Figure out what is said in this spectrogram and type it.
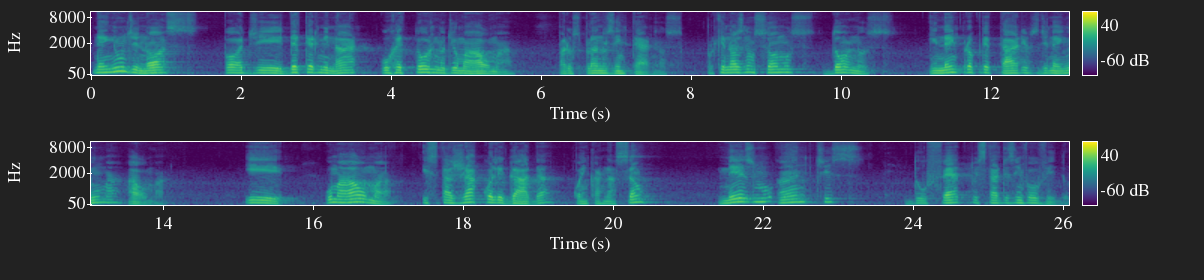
Nenhum de nós pode determinar o retorno de uma alma para os planos internos porque nós não somos donos e nem proprietários de nenhuma alma. E uma alma está já coligada com a encarnação, mesmo antes do feto estar desenvolvido.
